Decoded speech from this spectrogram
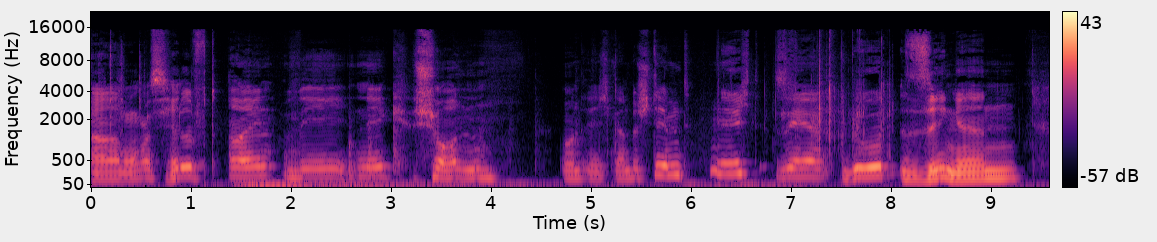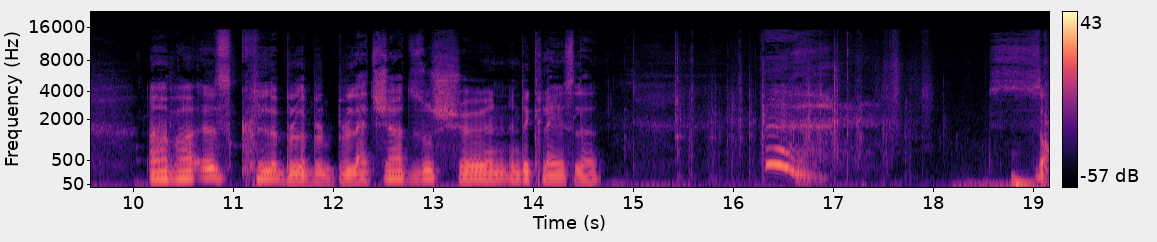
Aber es hilft ein wenig schon. Und ich kann bestimmt nicht sehr gut singen. Aber es plätschert so schön in de Gläsle. So,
